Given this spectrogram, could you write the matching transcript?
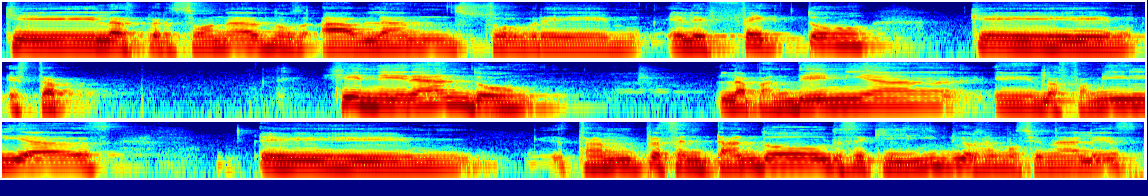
que las personas nos hablan sobre el efecto que está generando la pandemia en las familias, eh, están presentando desequilibrios emocionales.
